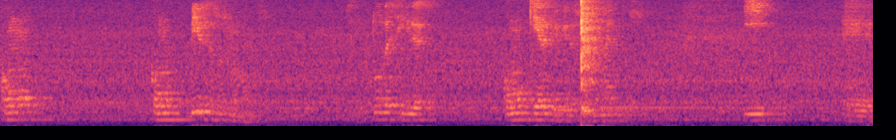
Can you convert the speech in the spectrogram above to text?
cómo, cómo vives esos momentos. Tú decides cómo quieres vivir esos momentos y eh,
